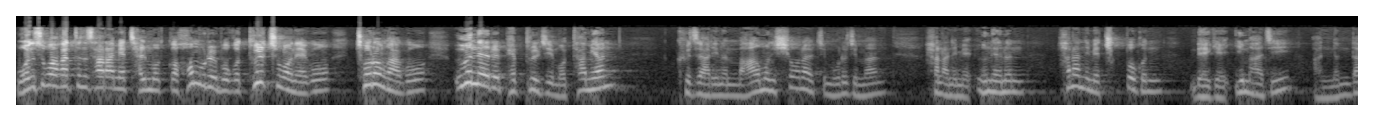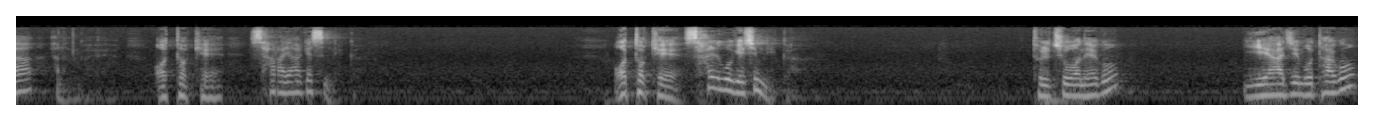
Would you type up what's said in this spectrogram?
원수와 같은 사람의 잘못과 허물을 보고 들추어내고 조롱하고 은혜를 베풀지 못하면 그 자리는 마음은 시원할지 모르지만 하나님의 은혜는 하나님의 축복은 내게 임하지 않는다 하는 거예요. 어떻게 살아야 하겠습니까? 어떻게 살고 계십니까? 들추어내고 이해하지 못하고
